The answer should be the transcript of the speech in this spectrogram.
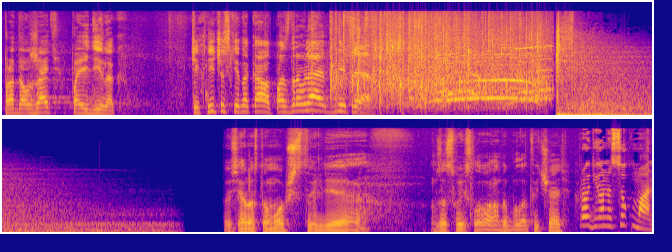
продолжать поединок. Технический нокаут. Поздравляем, Дмитрия! То есть я рос в том обществе, где за свои слова надо было отвечать. Родион Сукман.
